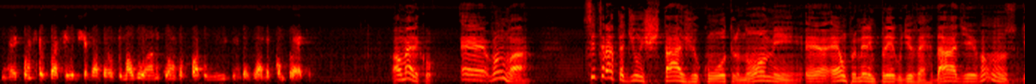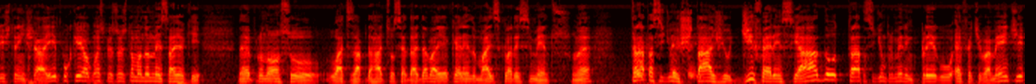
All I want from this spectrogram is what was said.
né, com a expectativa de chegar até o final do ano com essas 4.500 vagas completas. Almérico, é, vamos lá. Se trata de um estágio com outro nome? É, é, um primeiro emprego de verdade? Vamos destrinchar aí, porque algumas pessoas estão mandando mensagem aqui né, para o nosso WhatsApp da Rádio Sociedade da Bahia querendo mais esclarecimentos. Né? Trata-se de um estágio diferenciado? Trata-se de um primeiro emprego efetivamente?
